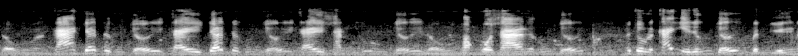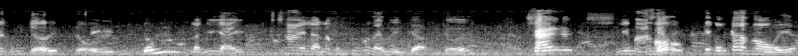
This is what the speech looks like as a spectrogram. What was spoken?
đồ cá chết nó cũng chửi cây chết nó cũng chửi cây xanh nó cũng chửi rồi Formosa nó cũng chửi. Nói chung là cái gì nó cũng chửi bệnh viện nó cũng chửi thì đúng là như vậy. Sai là nó cũng không có thể quyền giờ chửi. Sai. Nhưng mà anh Khổ. biết cái con cá hồi á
